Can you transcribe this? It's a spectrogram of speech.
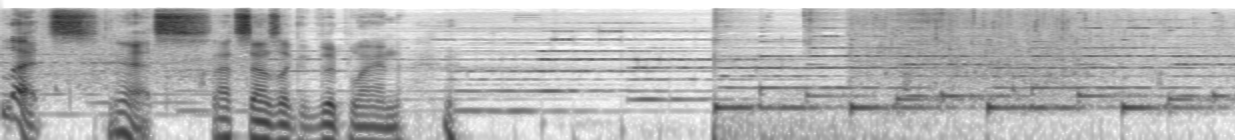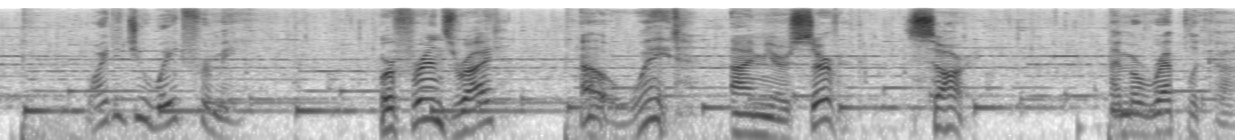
Let's. Yes, that sounds like a good plan. Why did you wait for me? We're friends, right? Oh, wait. I'm your servant. Sorry. I'm a replica.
